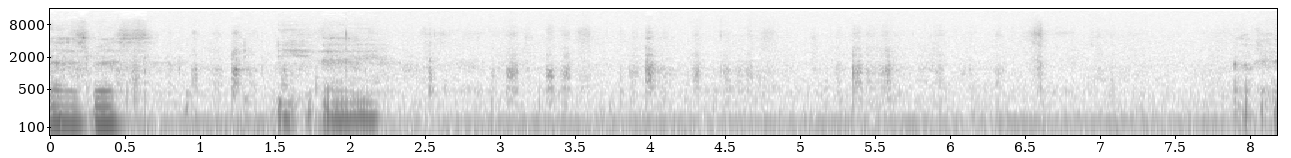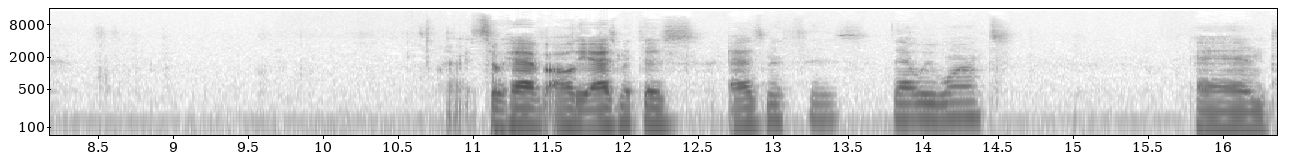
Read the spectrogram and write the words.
Azimuth EA. So we have all the azimuths, azimuths that we want. And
